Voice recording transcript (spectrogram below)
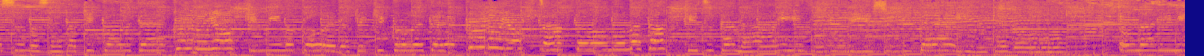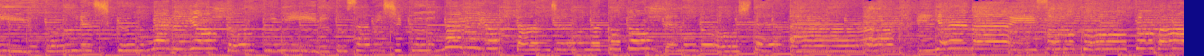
翼が聞こえてくるよ君の声だけ聞こえてくるよ雑踏の中気づかないふりしているけど隣にいると嬉しくなるよ遠くにいると寂しくなるよ単純なことでもどうしてああ言えないその言葉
